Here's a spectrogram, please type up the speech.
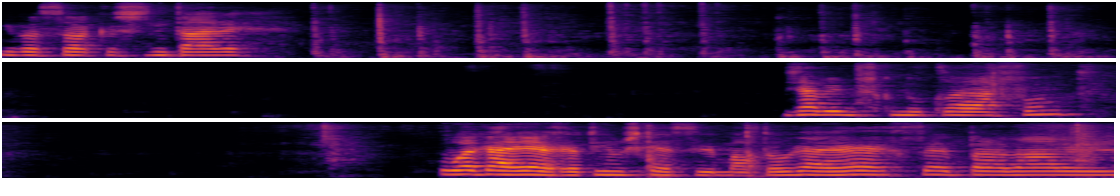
e vou só acrescentar Já vimos como declarar a fonte. O HR, eu tinha esquecido, malta. O HR serve para dar eh,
